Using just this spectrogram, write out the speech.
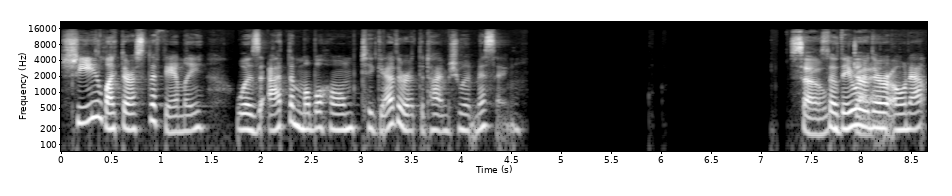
She, like the rest of the family, was at the mobile home together at the time she went missing. So so they were dead their own al-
